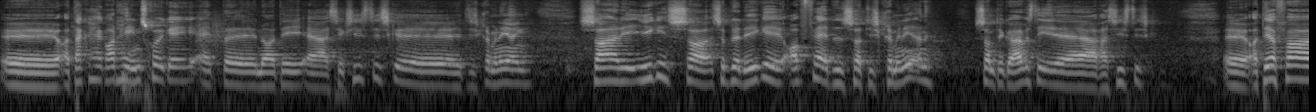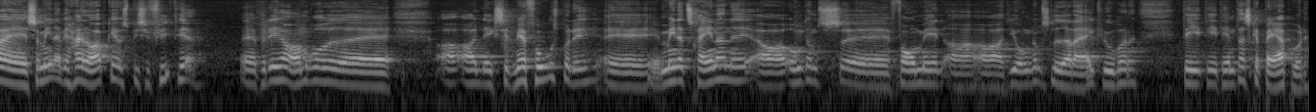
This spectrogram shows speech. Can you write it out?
Øh, og der kan jeg godt have indtryk af, at øh, når det er sexistisk øh, diskriminering, så, er det ikke så, så bliver det ikke opfattet så diskriminerende, som det gør, hvis det er racistisk. Øh, og derfor øh, så mener at vi har en opgave specifikt her øh, på det her område, øh, og, og lægge lidt mere fokus på det. Øh, jeg mener trænerne og ungdomsformænd øh, og, og de ungdomsledere, der er i klubberne, det, det er dem, der skal bære på det.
